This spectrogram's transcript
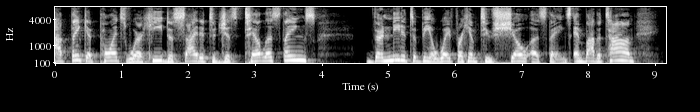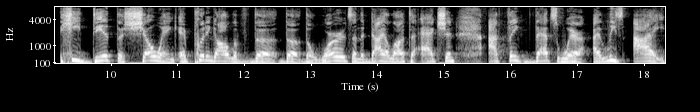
I think at points where he decided to just tell us things, there needed to be a way for him to show us things. And by the time he did the showing and putting all of the the the words and the dialogue to action. I think that's where at least i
